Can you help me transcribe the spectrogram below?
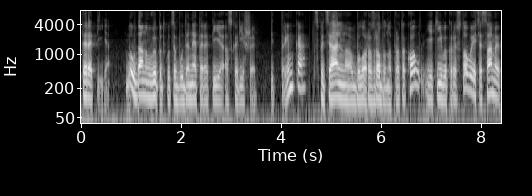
терапія. Ну, в даному випадку це буде не терапія, а скоріше підтримка. Спеціально було розроблено протокол, який використовується саме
